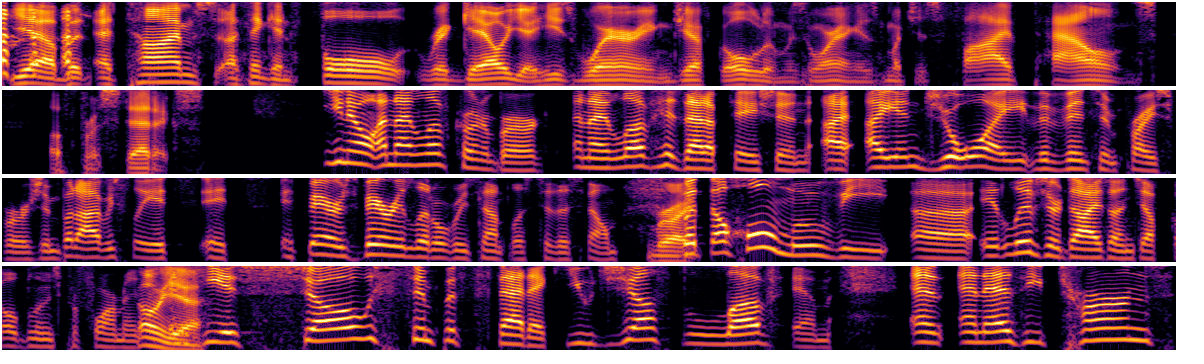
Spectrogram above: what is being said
yeah, but at times, I think in full regalia, he's wearing Jeff Goldblum was wearing as much as five pounds of prosthetics. You know, and I love Cronenberg, and I love his adaptation. I, I enjoy the Vincent Price version, but obviously, it's it's it bears very little resemblance to this film. Right. But the whole movie, uh, it lives or dies on Jeff Goldblum's performance. Oh, And yeah. he is so sympathetic. You just love him, and and as he turns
